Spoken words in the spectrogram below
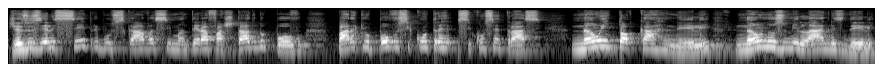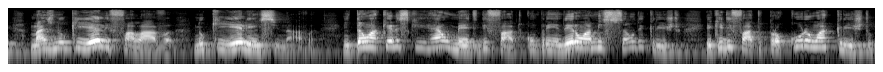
Jesus ele sempre buscava se manter afastado do povo para que o povo se, se concentrasse não em tocar nele, não nos milagres dele, mas no que ele falava, no que ele ensinava. Então, aqueles que realmente, de fato, compreenderam a missão de Cristo e que, de fato, procuram a Cristo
